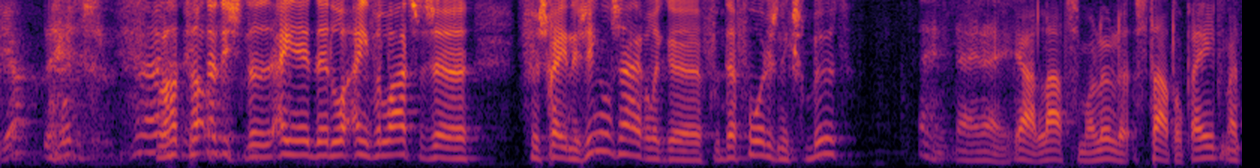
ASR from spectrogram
Ja, dat is, Wat dat is de, een, de, een van de laatste eh, verschenen singles eigenlijk. Eh, daarvoor is niks gebeurd. Nee, nee, nee. Ja, laat ze maar lullen. Staat op één. Met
